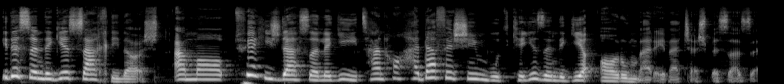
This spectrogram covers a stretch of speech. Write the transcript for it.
ایده زندگی سختی داشت اما توی 18 سالگی تنها هدفش این بود که یه زندگی آروم برای بچهش بسازه.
